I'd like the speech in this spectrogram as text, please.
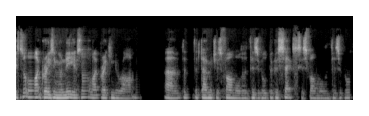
it's not like grazing your knee. It's not like breaking your arm. Um, the, the damage is far more than physical because sex is far more than physical.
